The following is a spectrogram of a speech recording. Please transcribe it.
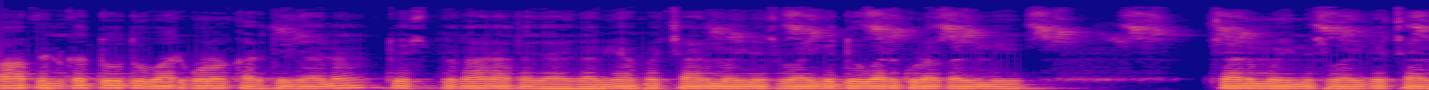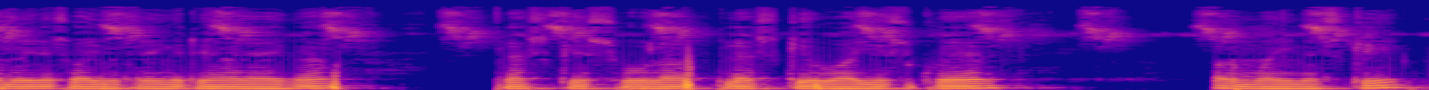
आप इनका दो दो बार गुणा करते जाना तो इस प्रकार आता जाएगा। अब यहाँ पर चार माइनस वाई का दो बार गुणा करेंगे। चार माइनस वाई का चार माइनस वाई में करेंगे तो यहाँ जाएगा। प्लस के सोलह, प्लस के वाई स्क्वायर और माइनस के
